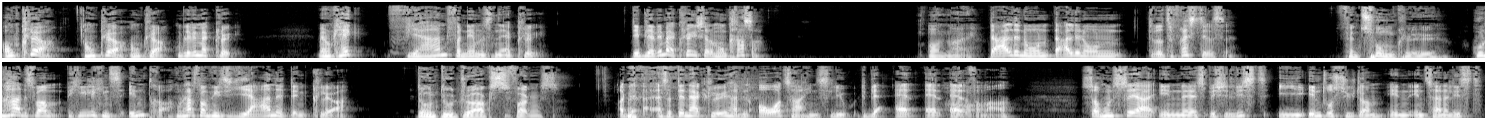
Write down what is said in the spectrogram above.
Og hun klør, og hun klør, og hun klør. Hun bliver ved med at klø. Men hun kan ikke fjerne fornemmelsen af at klø. Det bliver ved med at klø, selvom hun krasser. Åh oh, nej. Der er aldrig nogen, der er aldrig nogen du ved, tilfredsstillelse. Fantomkløe. Hun har det som om hele hendes indre, hun har det som om hendes hjerne, den klør. Don't do drugs, fuckings. Og det, altså, den her kløe her, den overtager hendes liv. Det bliver alt, alt, alt for meget. Så hun ser en uh, specialist i indre sygdom, en internalist.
